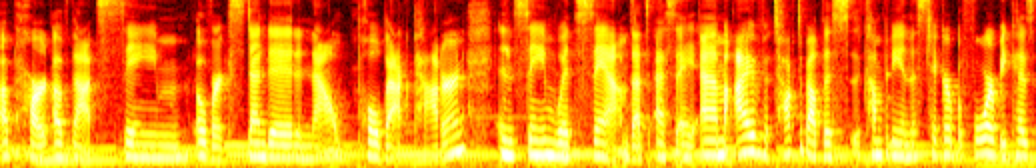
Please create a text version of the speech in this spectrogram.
a part of that same overextended and now pullback pattern. And same with SAM, that's S A M. I've talked about this company and this ticker before because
